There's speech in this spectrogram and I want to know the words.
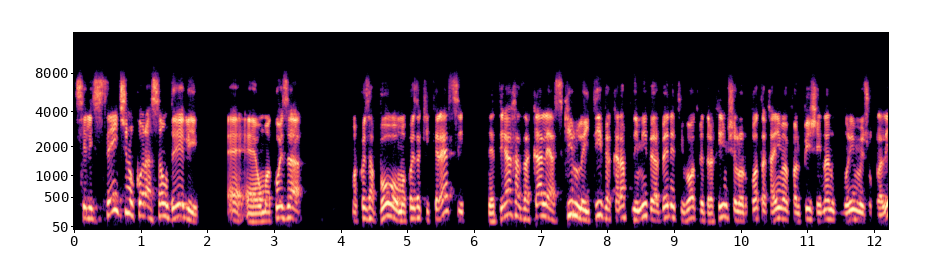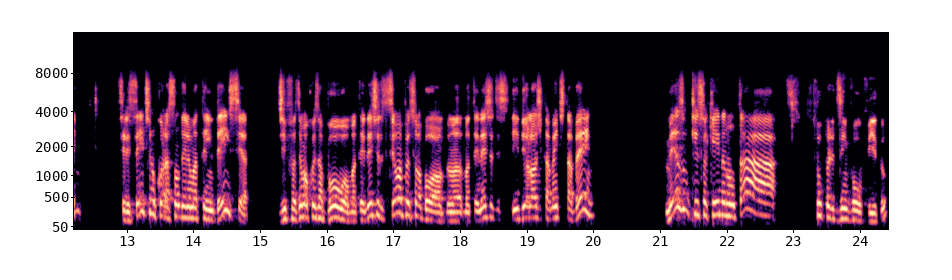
se ele sente no coração dele é, é uma coisa uma coisa boa, uma coisa que cresce, נטייה חזקה להשכיל ולהיטיב והכרה פנימי בהרבה נתיבות ודרכים של אורחות החיים אף על פי שאינן גמורים ומשוכללים, se ele sente no coração dele uma tendência de fazer uma coisa boa, uma tendência de ser uma pessoa boa, uma, uma tendência de ideologicamente estar tá bem, mesmo que isso aqui ainda não está super desenvolvido,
